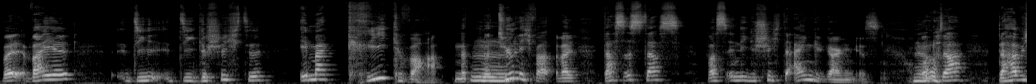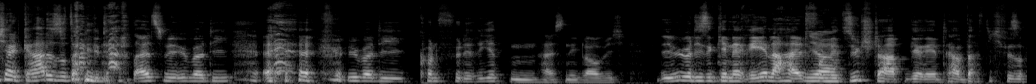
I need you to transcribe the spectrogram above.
weil, weil die, die Geschichte immer Krieg war. Na, Natürlich war, weil das ist das, was in die Geschichte eingegangen ist. Und da, da habe ich halt gerade so dran gedacht, als wir über die, äh, über die Konföderierten heißen die, glaube ich, über diese Generäle halt Ja. von den Südstaaten geredet haben, dachte ich mir so,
